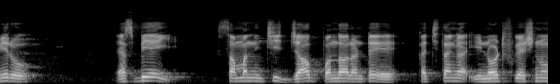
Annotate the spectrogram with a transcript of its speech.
మీరు ఎస్బీఐ సంబంధించి జాబ్ పొందాలంటే ఖచ్చితంగా ఈ నోటిఫికేషను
